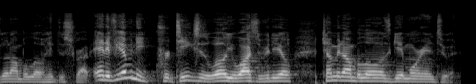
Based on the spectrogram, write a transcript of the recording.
go down below, hit the subscribe. And if you have any critiques as well, you watch the video, tell me down below let's get more into it.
